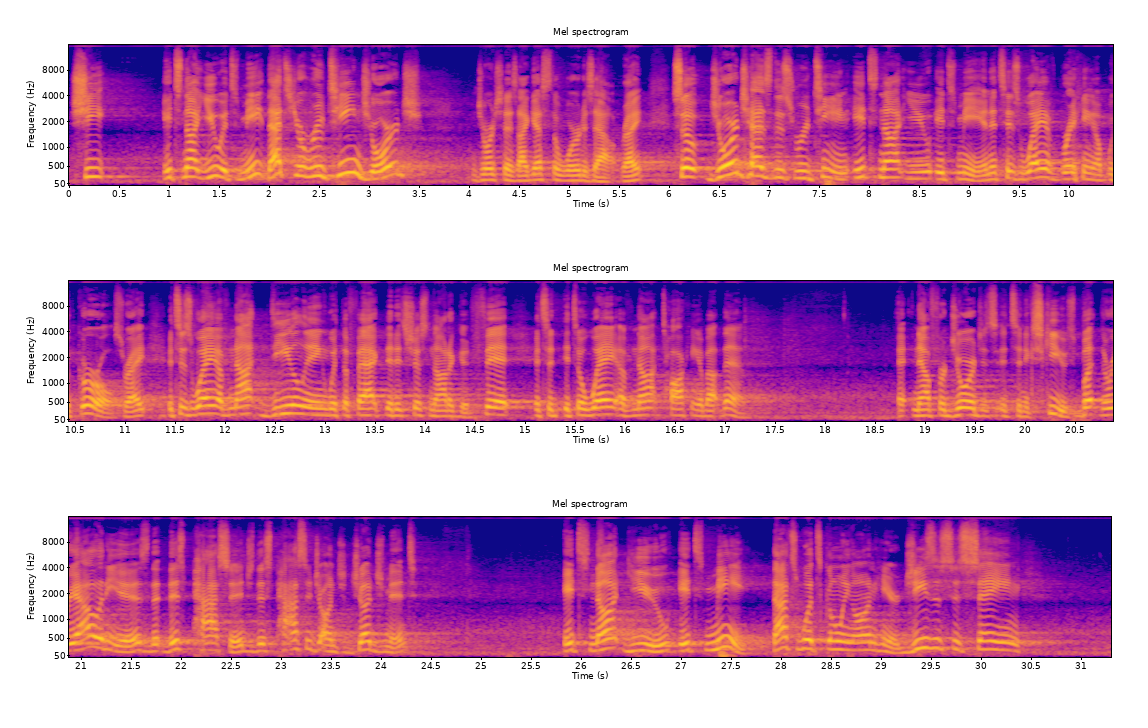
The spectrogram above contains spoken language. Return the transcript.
She, it's not you, it's me. That's your routine, George. George says, I guess the word is out, right? So George has this routine it's not you, it's me. And it's his way of breaking up with girls, right? It's his way of not dealing with the fact that it's just not a good fit. It's a, it's a way of not talking about them. Eh, now, for George, it's, it's an excuse. But the reality is that this passage, this passage on judgment, it's not you, it's me. That's what's going on here. Jesus is saying,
